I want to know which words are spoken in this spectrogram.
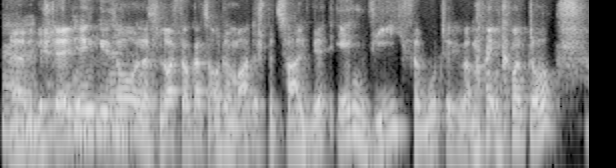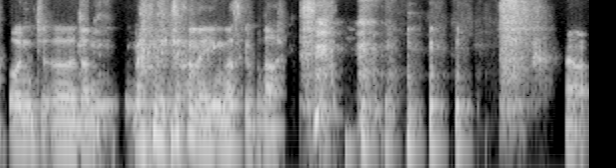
Ja, äh, die bestellen irgendwie so und das läuft auch ganz automatisch, bezahlt wird irgendwie, ich vermute über mein Konto und äh, dann wird da mal irgendwas gebracht. ja.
